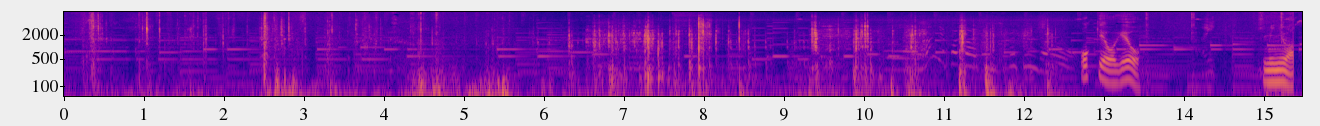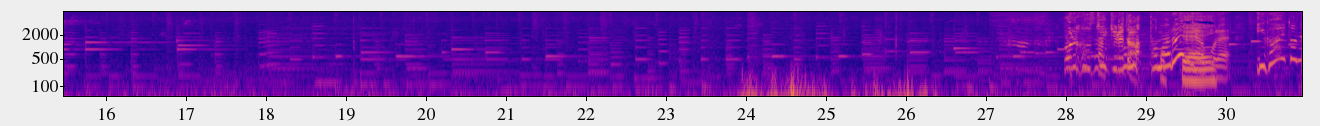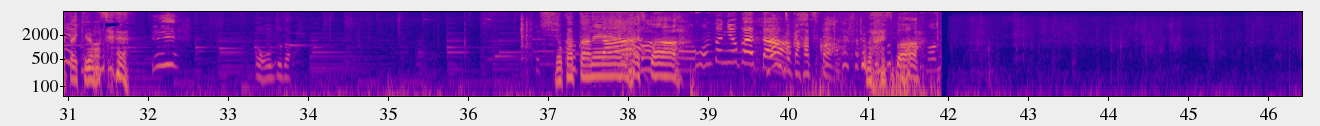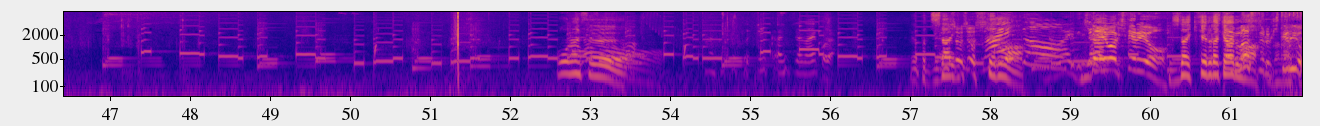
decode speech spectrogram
ッケーをあげよう、君には。あれこっちに切れた。あ止まるんだよこれ。意外とね絶対切れません。えー、あ本当だ。よかったねナイスパもう本当によかった。なんとか初パー。ーナイスパーおーナイスいい感じじゃない？これ。やっぱ時代来てるわ。時代は来てるよ。時代来てるだけあるわ。マッスル来てるよ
